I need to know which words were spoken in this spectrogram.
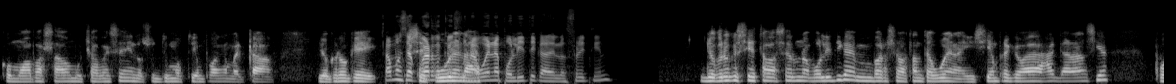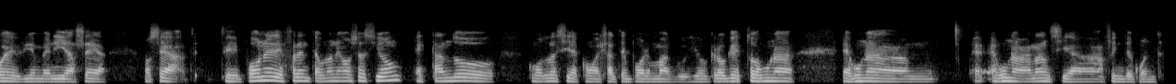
como ha pasado muchas veces en los últimos tiempos en el mercado. Yo creo que... ¿Estamos de acuerdo que es una buena política de los free Yo creo que sí, esta va a ser una política que me parece bastante buena y siempre que va a dejar ganancias, pues bienvenida sea. O sea, te pone de frente a una negociación estando, como tú decías, con el sartén por el mango. Yo creo que esto es una es una, es una ganancia a fin de cuentas.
